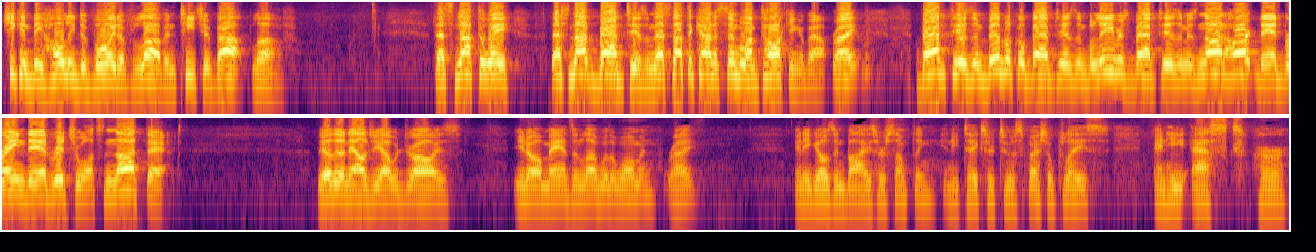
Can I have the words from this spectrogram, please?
she can be wholly devoid of love and teach about love. That's not the way, that's not baptism. That's not the kind of symbol I'm talking about, right? Baptism, biblical baptism, believer's baptism is not heart dead, brain dead ritual. It's not that. The other analogy I would draw is you know, a man's in love with a woman, right? And he goes and buys her something, and he takes her to a special place, and he asks her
